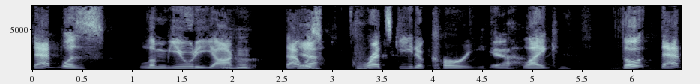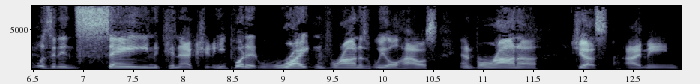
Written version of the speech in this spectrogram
that was lemieux to jagr Mhm. that Yeah. was gretzky to kurri Yeah. like though that was an insane connection he put it right in vrana's wheelhouse and verana just i mean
